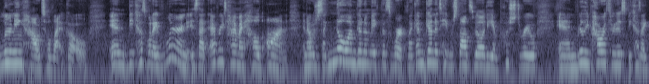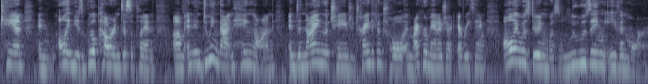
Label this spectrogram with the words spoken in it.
learning how to let go. And because what I've learned is that every time I held on and I was just like, no, I'm going to make this work. Like, I'm going to take responsibility and push through and really power through this because I can. And all I need is willpower and discipline. Um, and in doing that and hanging on and denying the change and trying to control and micromanage everything, all I was doing was losing even more.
